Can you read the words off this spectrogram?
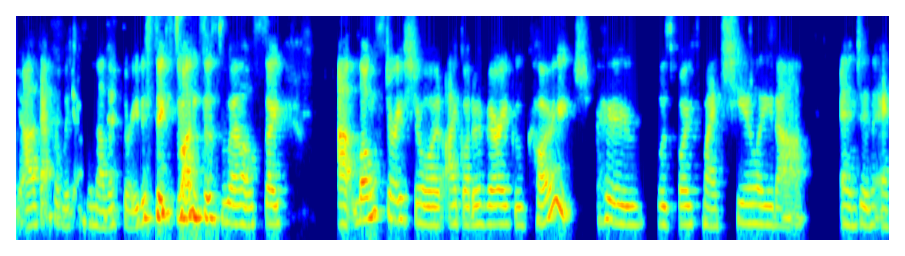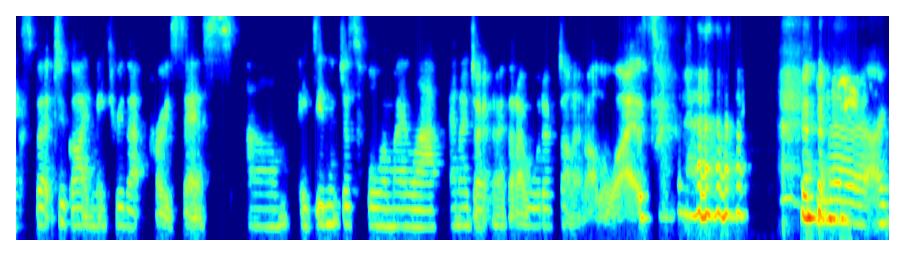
Yeah. Uh, that probably takes another three to six months as well. So, uh, long story short, I got a very good coach who was both my cheerleader and an expert to guide me through that process. Um, it didn't just fall in my lap, and I don't know that I would have done it otherwise. yeah, I,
